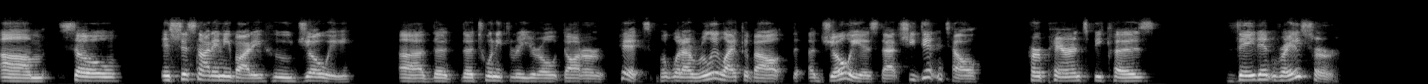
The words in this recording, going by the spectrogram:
Um, so it's just not anybody who Joey, uh, the the 23-year-old daughter, picks. But what I really like about uh, Joey is that she didn't tell her parents because they didn't raise her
